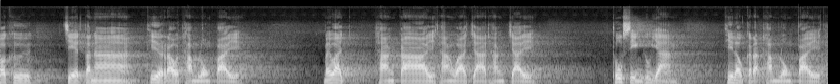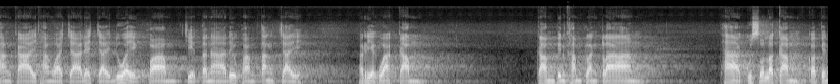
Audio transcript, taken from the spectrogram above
ก็คือเจตนาที่เราทำลงไป ไม่ว่าทางกายทางวาจาทางใจ ทุกสิ่งทุกอย่างที่เรากระทำลงไปทางกายทางวาจาและใจด้วยความเจตนาด้วยความตั้งใจ เรียกว่ากรรม กรรมเป็นคำกลางๆ ถ้ากุศลกรรมก็เป็น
